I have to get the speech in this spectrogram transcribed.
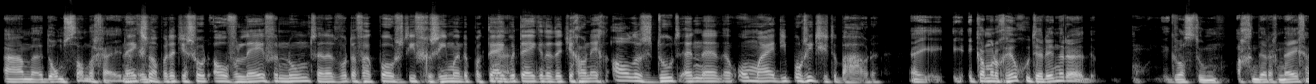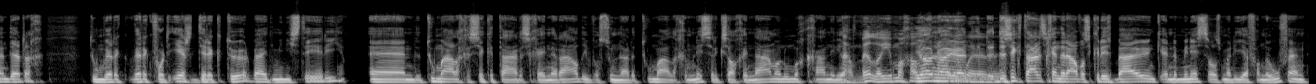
aan eh, de omstandigheden. Nee, ik snap het. Dat je een soort overleven noemt. En dat wordt dan vaak positief gezien. Maar in de praktijk ja. betekent dat je gewoon echt alles doet en, en, om maar die positie te behouden. ik, ik, kan me nog heel goed herinneren. Ik was toen 38, 39. Toen werd ik, werd ik voor het eerst directeur bij het ministerie. En de toenmalige secretaris-generaal, die was toen naar de toenmalige minister. Ik zal geen namen noemen gegaan. Die nou, wel, je mag al. Ja, nou, ja, de, de secretaris-generaal was Chris Buink en de minister was Maria van der Hoeven. En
